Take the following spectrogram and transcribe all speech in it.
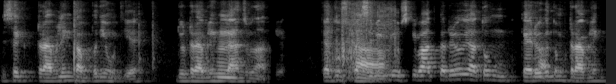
जैसे ट्रैवलिंग कंपनी होती है जो ट्रैवलिंग हम्म। प्लान्स बनाती है क्या तुम स्पेसिफिकली उसकी बात कर रहे हो या तुम कह रहे हो कि तुम ट्रैवलिंग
